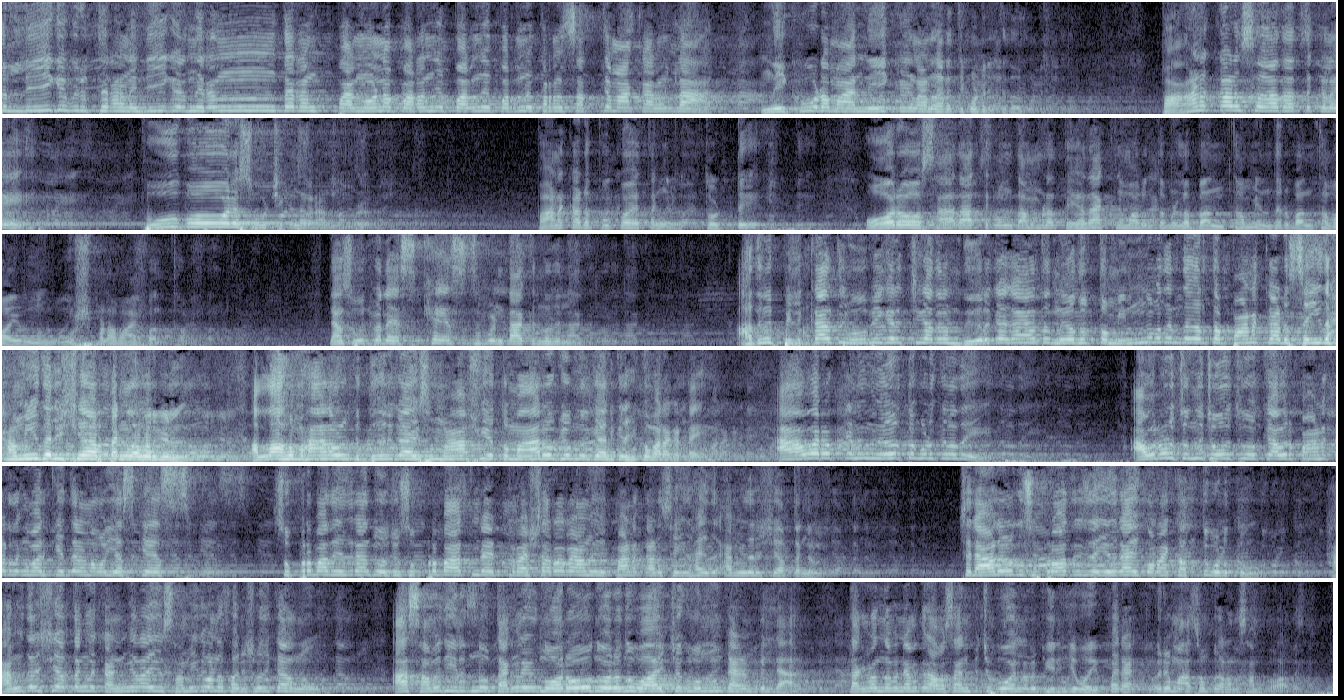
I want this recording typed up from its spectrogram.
ഇത് league വിരുദ്ധരാണ്. League നിരന്തരം നുണ പറഞ്ഞ് പറഞ്ഞ് പറഞ്ഞ് പറഞ്ഞ് സത്യമാക്കാനുള്ള നിഗൂഢമായ നീക്കങ്ങളാണ് നടത്തിക്കൊണ്ടിരിക്കുന്നത്. പാണക്കാട് സഹാദാത്തുക്കളെ പൂ പോലെ സൂക്ഷിക്കുന്നവരാണ് നമ്മൾ. പാണക്കാട് പൂക്കോയത്തങ്ങൾ തൊട്ട് ഓരോ സാധാത്തുക്കളും നമ്മുടെ നേതാക്കന്മാരും തമ്മിലുള്ള ബന്ധം എന്തൊരു ബന്ധമായിരുന്നു? ഊഷ്മളമായ ബന്ധം. ഞാൻ സൂചിപ്പിച്ച എസ് കെ എസ് എഫ് ഉണ്ടാക്കുന്നതിൽ അതിന് പിൽക്കാലത്ത് രൂപീകരിച്ച് അതിന് ദീർഘകാലത്ത് നേതൃത്വം ഇന്നും അതിന് നേതൃത്വം പാണക്കാട് സെയ്ദ് ഹമീദ് അലി ഷിയാർ തങ്ങൾ അവർ അള്ളാഹു മഹാനവർക്ക് ദീർഘായുസും ആഫിയത്തും ആരോഗ്യവും നൽകി അനുഗ്രഹിക്കുമാറാകട്ടെ. അവരൊക്കെയാണ് നേതൃത്വം കൊടുക്കുന്നത്. അവരോട് ചെന്ന് ചോദിച്ചു നോക്കി അവർ പാണക്കാട് തങ്ങന്മാർക്ക് എതിരാണോ? എസ് കെ എസ് സുപ്രഭാത് എതിരാന്ന് ചോദിച്ചു. സുപ്രഭാതത്തിന്റെ ട്രഷററാണ് പാണക്കാട് സെയ്ദ് ഹമീദ് അലി ഷിയാർ തങ്ങൾ. ചില ആളുകൾക്ക് സുപ്രഭാതത്തിന് എതിരായി കുറെ കത്ത് കൊടുത്തു. ഹമീദ് അലി ഷിയാർ തങ്ങൾ കൺവീനറായി സമിതി വന്ന് പരിശോധിക്കാറുന്നു ആ സമിതി ഇരുന്നു തങ്ങളിരുന്ന് ഓരോന്ന് ഓരോന്ന് വായിച്ചൊക്കെ ഒന്നും കഴിമ്പില്ല തങ്ങളൊന്നും നമുക്ക് അവസാനിപ്പിച്ച് പോകല്ലോ പിരിഞ്ഞു പോയി ഇപ്പൊ ഒരു മാസം നടന്ന സംഭവമാണ്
